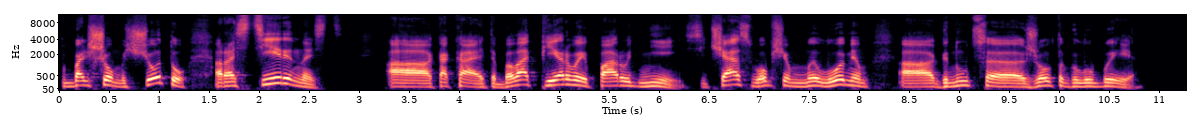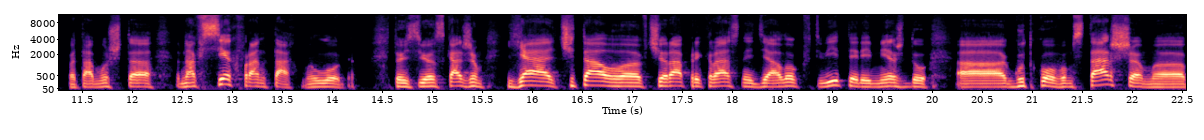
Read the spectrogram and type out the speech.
по большому счету, растерянность а, какая-то была первые пару дней. Сейчас, в общем, мы ломим, а, гнутся желто-голубые потому что на всех фронтах мы ломим. То есть, скажем, я читал э, вчера прекрасный диалог в Твиттере между э, Гудковым-старшим, э,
